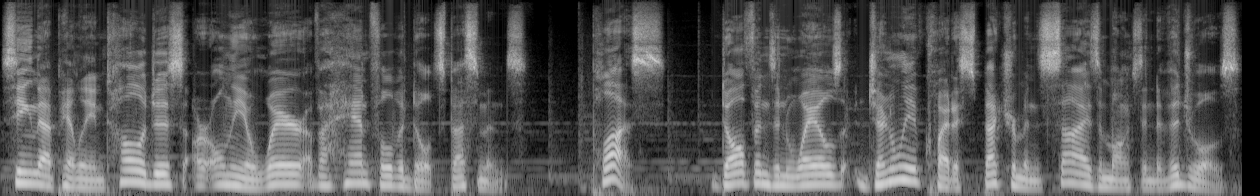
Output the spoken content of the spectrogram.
seeing that paleontologists are only aware of a handful of adult specimens. Plus, dolphins and whales generally have quite a spectrum in size amongst individuals,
